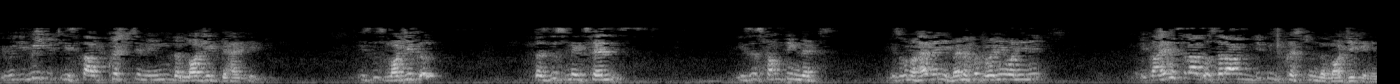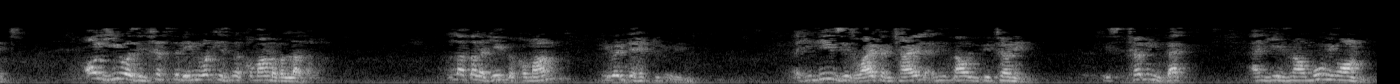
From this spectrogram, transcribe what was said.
we will immediately start questioning the logic behind it. Is this logical? Does this make sense? Is this something that is going to have any benefit to anyone in it? Ibrahim salam didn't question the logic in it. All he was interested in what is the command of Allah Ta'ala. Allah Ta'ala gave the command, he went ahead to do it. He leaves his wife and child and he's now returning. He's turning back and he is now moving on.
